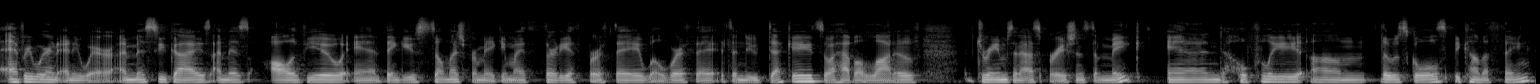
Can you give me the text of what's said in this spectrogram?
everywhere and anywhere. I miss you guys. I miss all of you. And thank you so much for making my 30th birthday well worth it. It's a new decade, so I have a lot of dreams and aspirations to make. And hopefully, um, those goals become a thing.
